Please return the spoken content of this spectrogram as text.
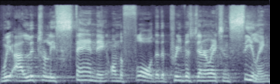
we are literally standing on the floor that the previous generation's ceiling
